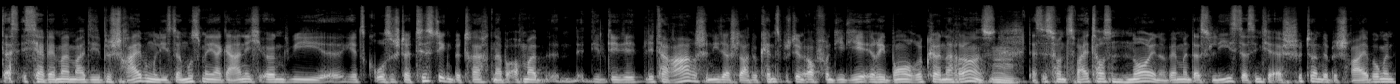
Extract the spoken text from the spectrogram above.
das ist ja, wenn man mal die Beschreibung liest, da muss man ja gar nicht irgendwie äh, jetzt große Statistiken betrachten, aber auch mal äh, die, die, die literarische Niederschlag. Du kennst bestimmt auch von Didier Eribon Rückkehr nach Reims. Mhm. Das ist von 2009. Und wenn man das liest, das sind ja erschütternde Beschreibungen,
